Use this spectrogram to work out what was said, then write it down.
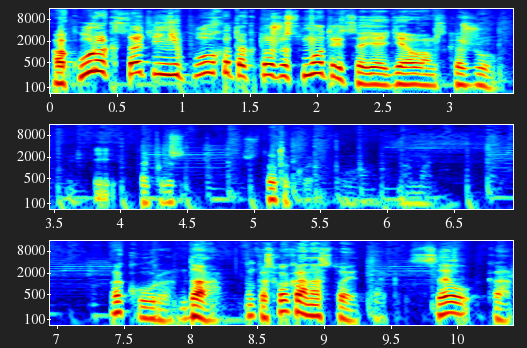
Акура, кстати, неплохо так тоже смотрится, я, я вам скажу. И- так, подожди. Что такое? О, нормально. Акура, да. Ну-ка, сколько она стоит? Так, sell car.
